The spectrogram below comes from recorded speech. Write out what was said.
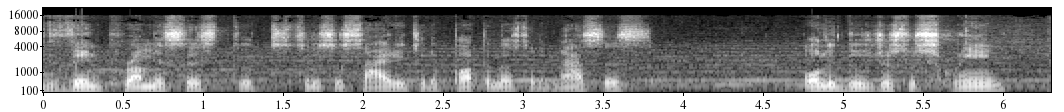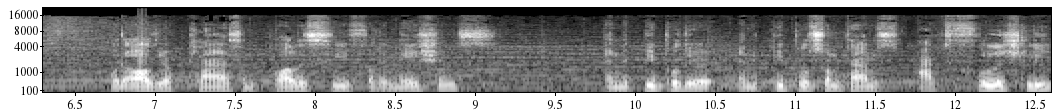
vain promises to, to the society, to the populace, to the masses. All they do is just to scream with all their plans and policy for the nations. And the people there and the people sometimes act foolishly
